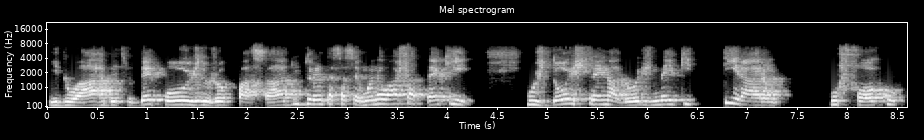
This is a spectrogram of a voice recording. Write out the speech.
e do árbitro depois do jogo passado e durante essa semana eu acho até que os dois treinadores meio que tiraram o foco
